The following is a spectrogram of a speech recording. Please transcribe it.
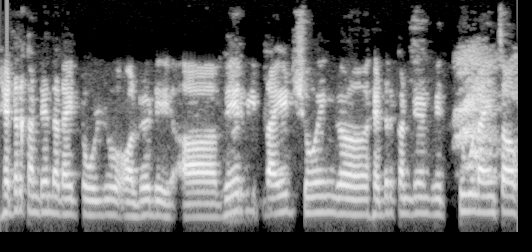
header content that I told you already, uh, where we tried showing uh, header content with two lines of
